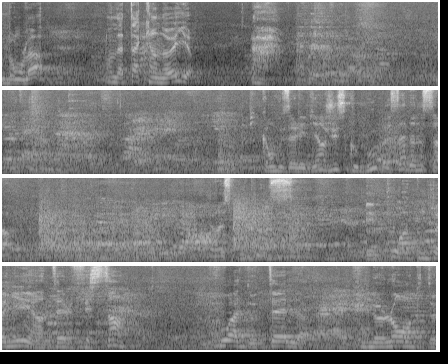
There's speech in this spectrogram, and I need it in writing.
Bon là, on attaque un œil. Ah. Puis quand vous allez bien jusqu'au bout, bah, ça donne ça. Il reste plus l'os. Et pour accompagner un tel festin, quoi de tel qu'une langue de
